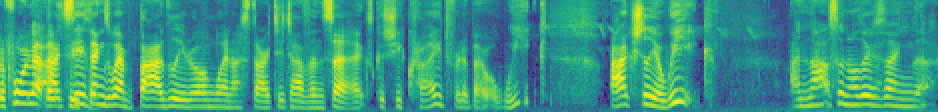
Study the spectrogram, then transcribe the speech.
Before we met those I'd say things went badly wrong when I started having sex because she cried for about a week, actually a week, and that's another thing that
